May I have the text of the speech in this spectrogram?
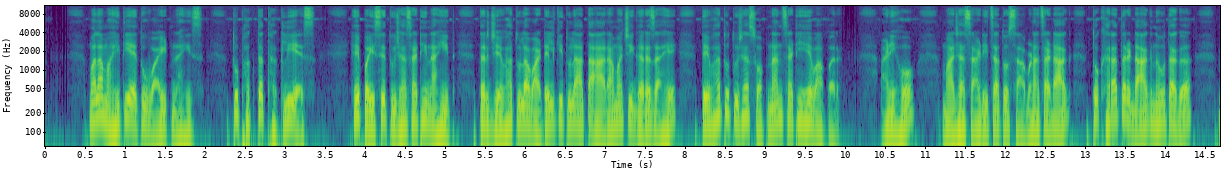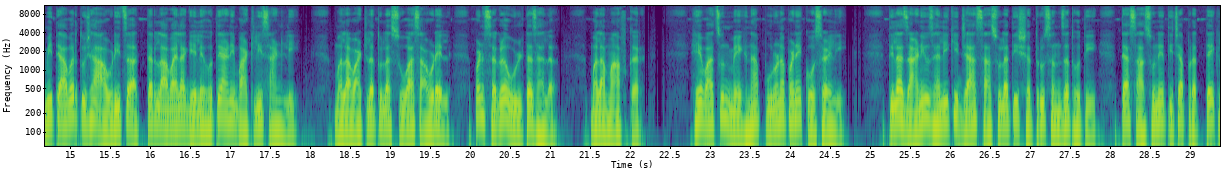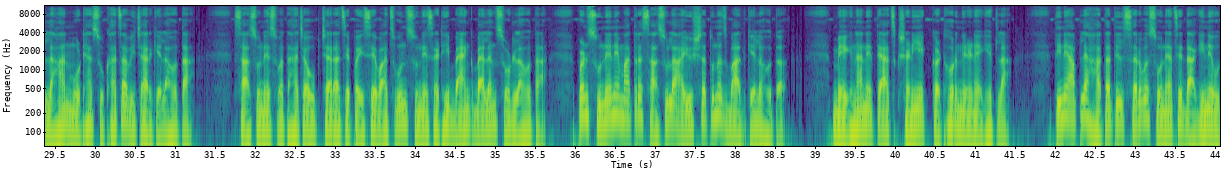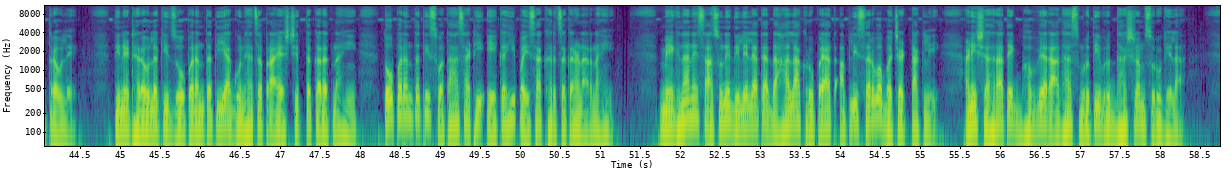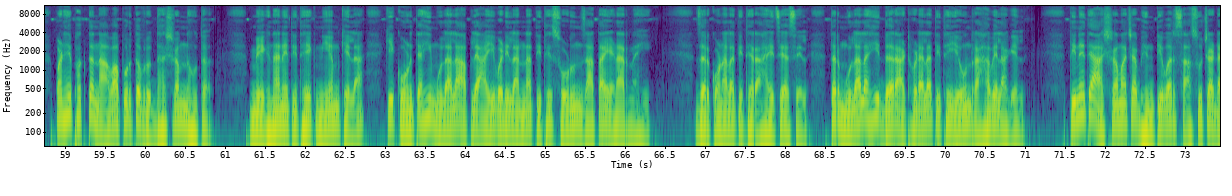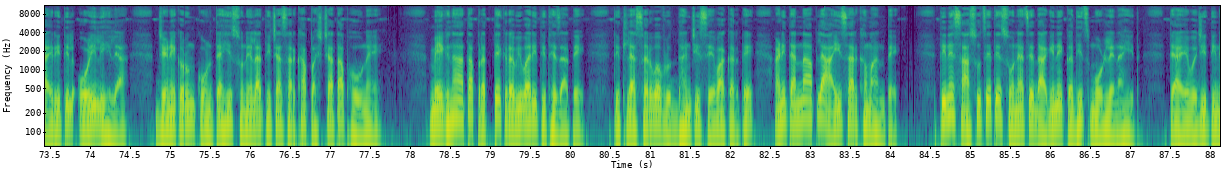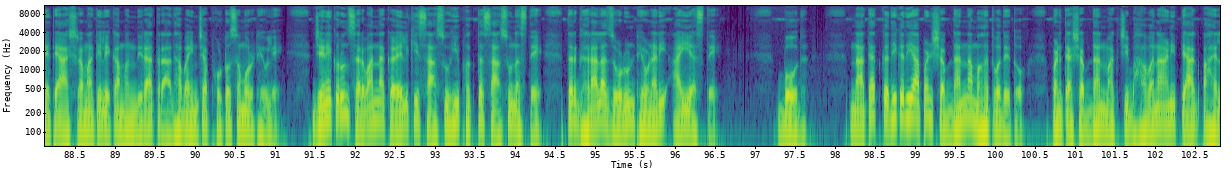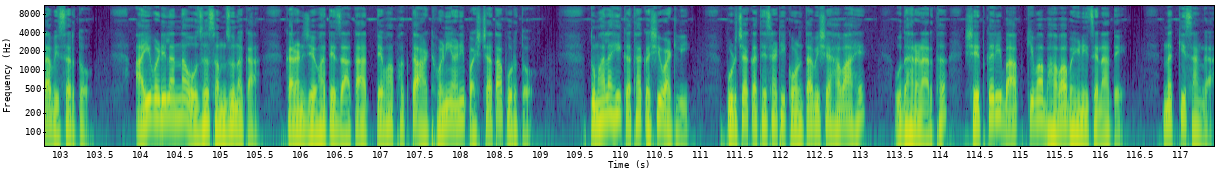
मला माहिती आहे तू वाईट नाहीस. तू फक्त थकली आहेस. हे पैसे तुझ्यासाठी नाहीत तर जेव्हा तुला वाटेल की तुला आता आरामाची गरज आहे तेव्हा तू तुझ्या स्वप्नांसाठी हे वापर. आणि हो माझ्या साडीचा तो साबणाचा डाग तो खरा तर डाग नव्हता ग. मी त्यावर तुझ्या आवडीचं अत्तर लावायला गेले होते आणि बाटली सांडली. मला वाटलं तुला सुवास आवडेल पण सगळं उलटं झालं. मला माफ कर. हे वाचून मेघना पूर्णपणे कोसळली. तिला जाणीव झाली की ज्या सासूला ती शत्रू समजत होती त्या सासूने तिच्या प्रत्येक लहान मोठ्या सुखाचा विचार केला होता. सासूने स्वतःच्या उपचाराचे पैसे वाचवून सुनेसाठी बँक बॅलन्स सोडला होता पण सुनेने मात्र सासूला आयुष्यातूनच बाद केलं होतं. मेघनाने त्याच क्षणी एक कठोर निर्णय घेतला. तिने आपल्या हातातील सर्व सोन्याचे दागिने उतरवले. तिने ठरवलं की जोपर्यंत ती या गुन्ह्याचं प्रायश्चित्त करत नाही तोपर्यंत ती स्वतःसाठी एकही पैसा खर्च करणार नाही. मेघनाने सासूने दिलेल्या त्या दहा लाख रुपयात आपली सर्व बचत टाकली आणि शहरात एक भव्य राधा स्मृती वृद्धाश्रम सुरू केला. पण हे फक्त नावापुरतं वृद्धाश्रम नव्हतं मेघनाने तिथे एक नियम केला की कोणत्याही मुलाला आपल्या आईवडिलांना तिथे सोडून जाता येणार नाही. जर कोणाला तिथे राहायचे असेल तर मुलालाही दर आठवड्याला तिथे येऊन राहावे लागेल. तिने त्या आश्रमाच्या भिंतीवर सासूच्या डायरीतील ओळी लिहिल्या जेणेकरून कोणत्याही सुनेला तिच्यासारखा पश्चाताप होऊ नये. मेघना आता प्रत्येक रविवारी तिथे जाते तिथल्या सर्व वृद्धांची सेवा करते आणि त्यांना आपल्या आईसारखं मानते. तिने सासूचे ते सोन्याचे दागिने कधीच मोडले नाहीत. त्याऐवजी तिने ते आश्रमातील एका मंदिरात राधाबाईंच्या फोटोसमोर ठेवले. जेणेकरून सर्वांना कळेल की सासू ही फक्त सासू नसते तर घराला जोडून ठेवणारी आई असते. बोध. नात्यात कधीकधी आपण शब्दांना महत्त्व देतो पण त्या शब्दांमागची भावना आणि त्याग पाहायला विसरतो. आईवडिलांना ओझं समजू नका कारण जेव्हा ते जातात तेव्हा फक्त आठवणी आणि पश्चाताप उरतो. तुम्हाला ही कथा कशी वाटली? पुढच्या कथेसाठी कोणता विषय हवा आहे? उदाहरणार्थ शेतकरी बाप किंवा भावा बहिणीचे नाते. नक्की सांगा.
